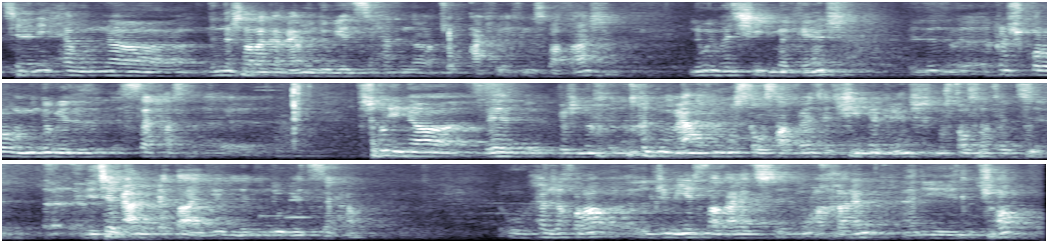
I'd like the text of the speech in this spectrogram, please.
الثاني حاولنا درنا شراكة مع مندوبيه الصحة كنا توقعت في 2017 المهم هذا الشيء ما كانش كنشكروا مندوبيه الصحة فتحوا لنا باب باش نخدموا معاهم في المستوصفات. هذا الشيء ما كانش المستوصفات اللي تابعة القطاع ديال مندوبيه الصحة. وحاجة أخرى الجمعية استطاعت مؤخرا هذه ثلاث شهور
